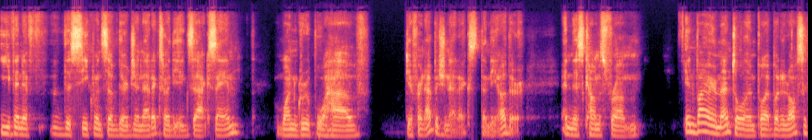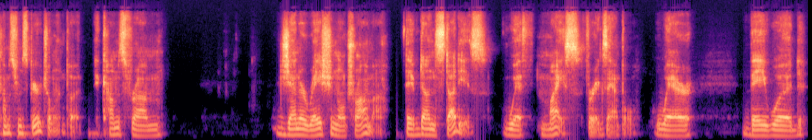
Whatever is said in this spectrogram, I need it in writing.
even if the sequence of their genetics are the exact same, one group will have different epigenetics than the other, and this comes from environmental input, but it also comes from spiritual input. It comes from generational trauma. They've done studies with mice, for example, where they would,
